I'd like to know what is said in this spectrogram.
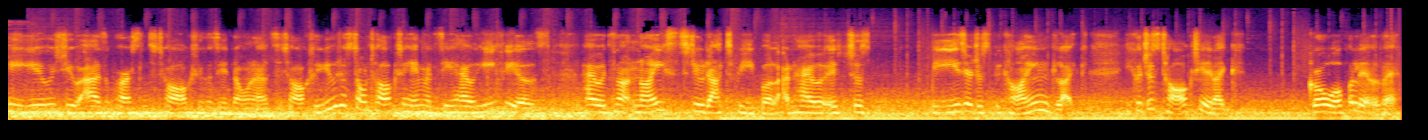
he used you as a person to talk to because he had no one else to talk to. You just don't talk to him and see how he feels, how it's not nice to do that to people and how it's just be easier just be kind. Like, he could just talk to you, like, grow up a little bit.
